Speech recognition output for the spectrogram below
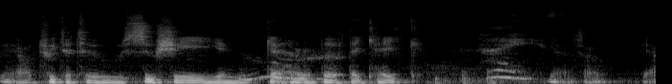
you know treat her to sushi and get her a birthday cake. Nice. Yeah, so yeah.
